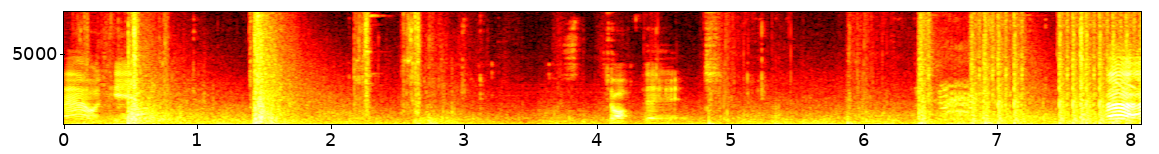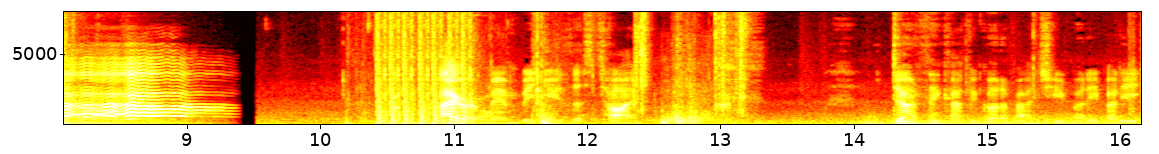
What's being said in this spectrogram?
Ow again. Stop it. Ah, ah, ah, ah, ah. I remember you this time. Don't think I forgot about you, buddy, buddy.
